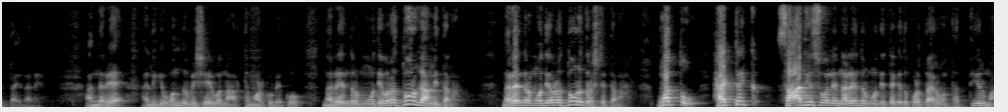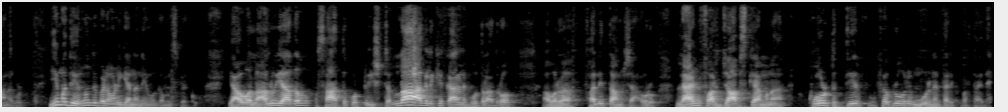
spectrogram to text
ನಿಲ್ತಾ ಇದ್ದಾರೆ. ಅಂದರೆ ಅಲ್ಲಿಗೆ ಒಂದು ವಿಷಯವನ್ನು ಅರ್ಥ ಮಾಡ್ಕೋಬೇಕು. ನರೇಂದ್ರ ಮೋದಿಯವರ ದೂರಗಾಮಿತನ, ನರೇಂದ್ರ ಮೋದಿಯವರ ದೂರದೃಷ್ಟಿತನ. ಮತ್ತು ಹ್ಯಾಟ್ರಿಕ್ ಸಾಧಿಸುವಲ್ಲಿ ನರೇಂದ್ರ ಮೋದಿ ತೆಗೆದುಕೊಳ್ತಾ ಇರುವಂಥ ತೀರ್ಮಾನಗಳು. ಈ ಮಧ್ಯೆ ಇನ್ನೊಂದು ಬೆಳವಣಿಗೆಯನ್ನು ನೀವು ಗಮನಿಸಬೇಕು. ಯಾವ ಲಾಲು ಯಾದವ್ ಸಾಥ್ ಕೊಟ್ಟು ಇಷ್ಟೆಲ್ಲ ಆಗಲಿಕ್ಕೆ ಕಾರಣೀಭೂತರಾದರೂ, ಅವರ ಫಲಿತಾಂಶ, ಅವರು ಲ್ಯಾಂಡ್ ಫಾರ್ ಜಾಬ್ ಸ್ಕ್ಯಾಮ್ನ ಕೋರ್ಟ್ ತೀರ್ಪು ಫೆಬ್ರವರಿ ಮೂರನೇ ತಾರೀಕು ಬರ್ತಾ ಇದೆ.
